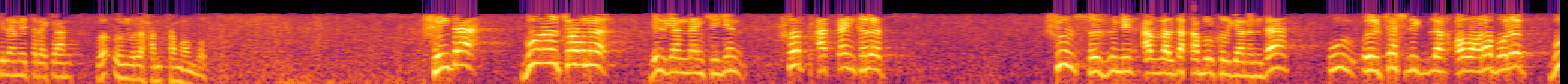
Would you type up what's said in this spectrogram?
kilometr ekan va umri ham tamom bo'libdi. Shunda bu o'lchovni bilgandan keyin ko'p attang qilib shu so'zni men avvalda qabul qilganimda u o'lchashlik bilan ovora bo'lib bu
